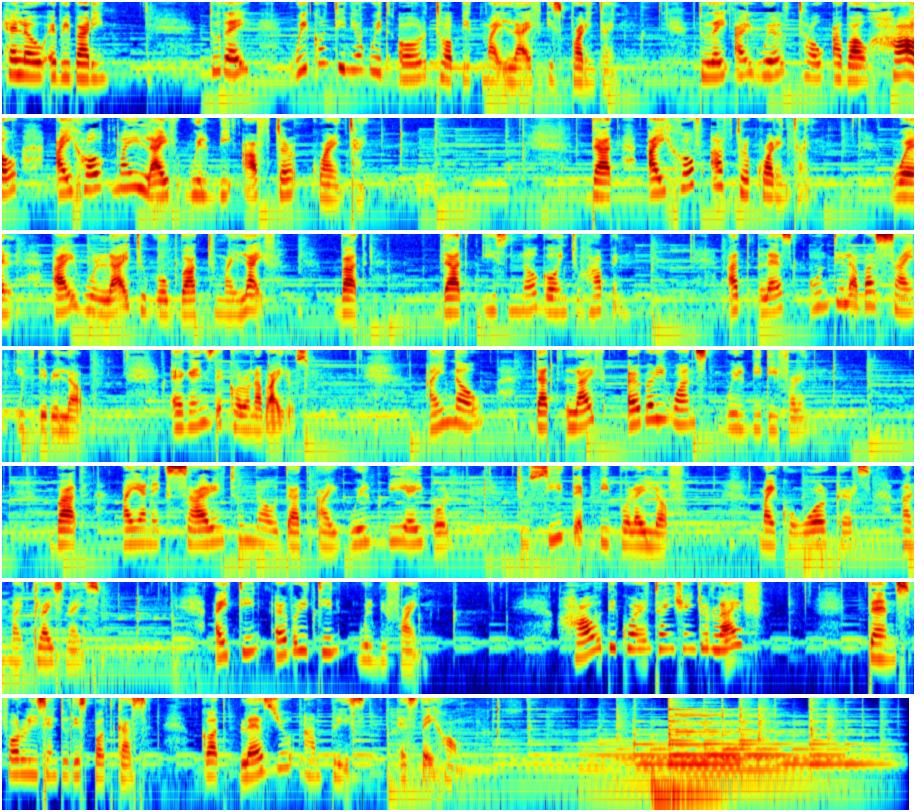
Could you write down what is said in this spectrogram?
Hello, everybody. Today we continue with our topic My Life is Quarantine. Today I will talk about how I hope my life will be after quarantine. That I hope after quarantine. Well, I would like to go back to my life, but that is not going to happen. At least until a vaccine is developed against the coronavirus. I know that life everyone's will be different. But I am excited to know that I will be able to see the people I love, my coworkers and my classmates. I think everything will be fine. How did quarantine change your life? Thanks for listening to this podcast. God bless you and please stay home.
